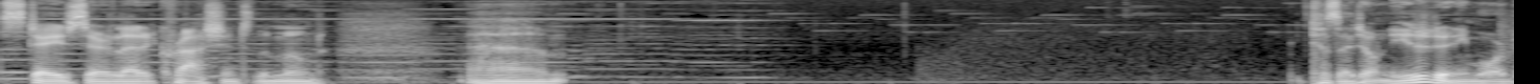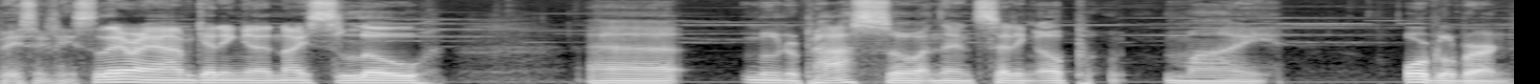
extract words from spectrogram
stage there, let it crash into the moon. Um, because I don't need it anymore, basically. So there I am, getting a nice low uh, Lunar Pass, so and then setting up my orbital burn.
